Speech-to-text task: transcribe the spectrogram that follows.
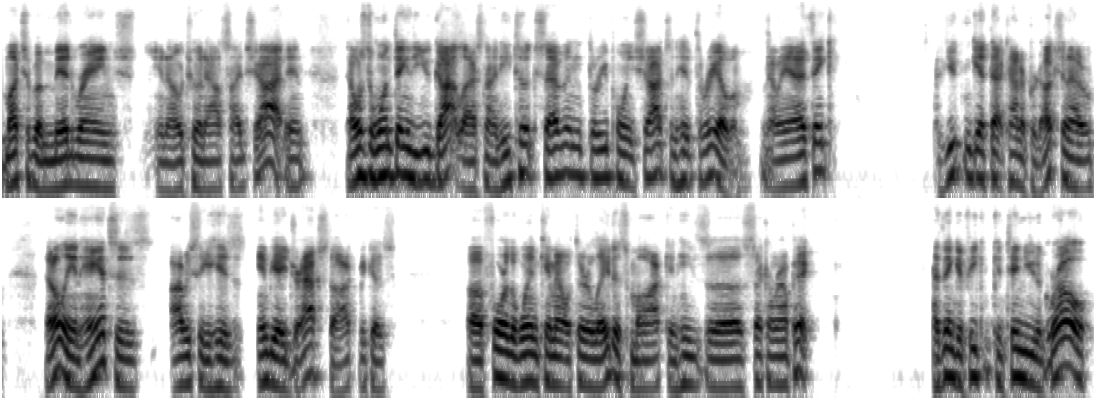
much of a mid range, you know, to an outside shot. And that was the one thing that you got last night. He took seven three point shots and hit three of them. I mean, I think if you can get that kind of production out of him, that only enhances obviously his NBA draft stock because uh, For the Win came out with their latest mock and he's a second round pick. I think if he can continue to grow,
